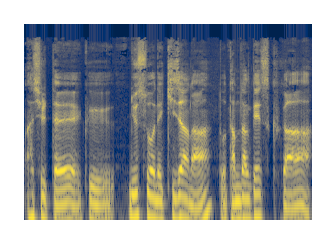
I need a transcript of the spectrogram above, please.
하실 때 그 뉴스원의 기자나 또 담당 데스크가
